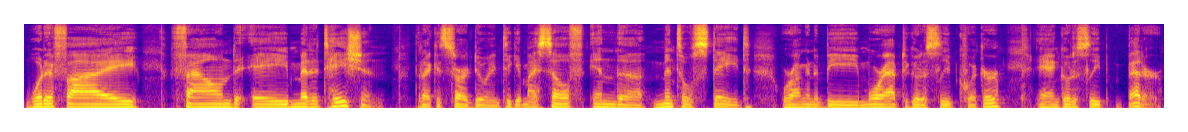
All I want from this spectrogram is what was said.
What if I found a meditation that I could start doing to get myself in the mental state where I'm going to be more apt to go to sleep quicker and go to sleep better.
